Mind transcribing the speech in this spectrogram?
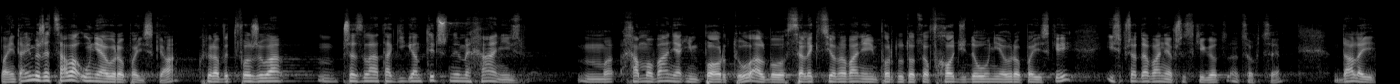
Pamiętajmy, że cała Unia Europejska, która wytworzyła mm, przez lata gigantyczny mechanizm mm, hamowania importu albo selekcjonowania importu, to co wchodzi do Unii Europejskiej i sprzedawania wszystkiego, co chce. Dalej,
